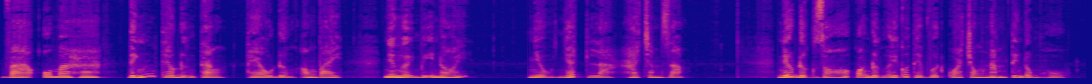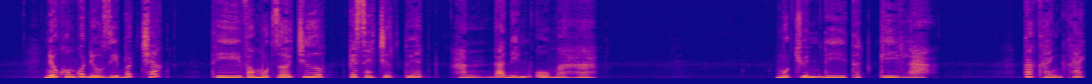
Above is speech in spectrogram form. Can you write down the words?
và Omaha tính theo đường thẳng, theo đường ong bay, như người Mỹ nói, nhiều nhất là 200 dặm. Nếu được gió, quãng đường ấy có thể vượt qua trong 5 tiếng đồng hồ. Nếu không có điều gì bất chắc, thì vào một giờ trưa, cái xe trượt tuyết hẳn đã đến Omaha. Một chuyến đi thật kỳ lạ. Các hành khách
